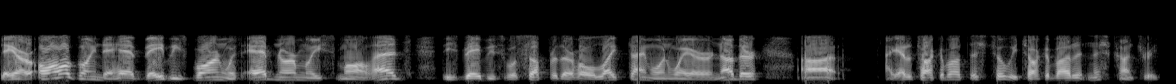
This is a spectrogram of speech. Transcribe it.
They are all going to have babies born with abnormally small heads. These babies will suffer their whole lifetime, one way or another. Uh, I got to talk about this too. We talk about it in this country.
